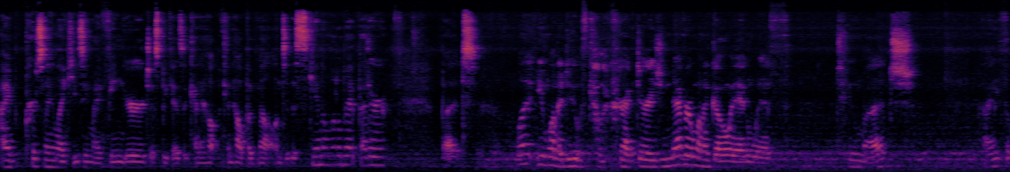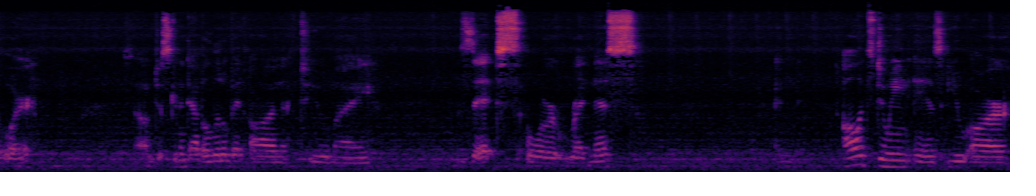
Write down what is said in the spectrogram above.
I personally like using my finger just because it kind of help, can help it melt into the skin a little bit better. But what you want to do with color corrector is you never want to go in with too much. Hi Thor. So I'm just going to dab a little bit on to my zits or redness And all it's doing is you are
